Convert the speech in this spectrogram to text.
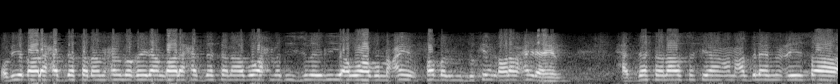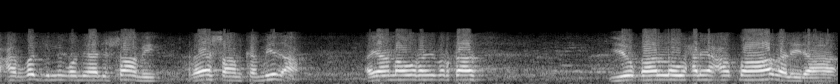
وبي قال حدثنا محمد غيلان قال حدثنا أبو أحمد الزبيلي أبو أبو معين فضل من دكين قال ابو حيلهم حدثنا صفيان عن عبد الله بن عيسى عن رجل من غني أهل الشامي غير الشام كميدا أيام اوري مرخى yuqaal lahu waxaa la cadaaba la yidhaahaa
